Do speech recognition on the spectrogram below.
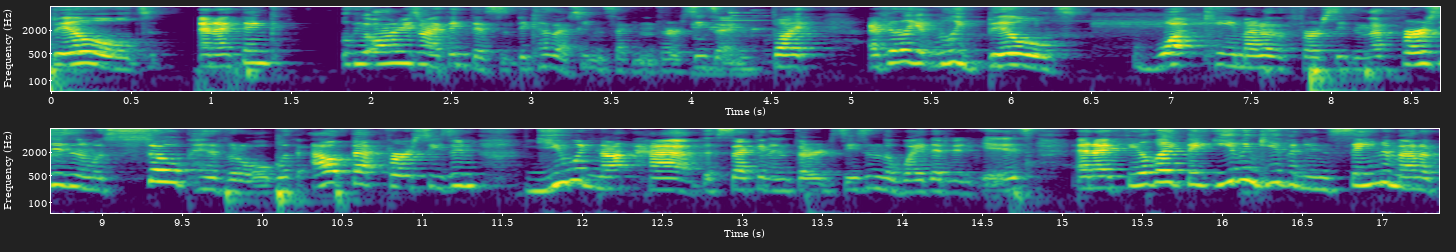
build, and I think the only reason I think this is because I've seen the second and third season, but I feel like it really builds what came out of the first season. The first season was so pivotal. Without that first season, you would not have the second and third season the way that it is. And I feel like they even give an insane amount of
